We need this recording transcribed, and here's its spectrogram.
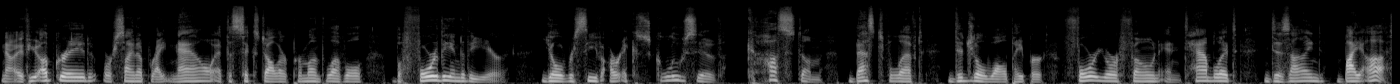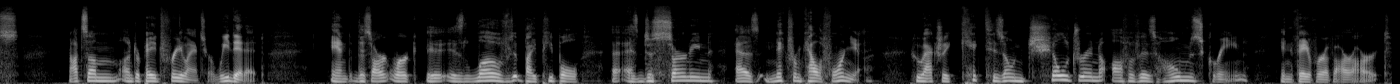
Now, if you upgrade or sign up right now at the $6 per month level before the end of the year, you'll receive our exclusive custom Best of Left digital wallpaper for your phone and tablet designed by us, not some underpaid freelancer. We did it. And this artwork is loved by people uh, as discerning as Nick from California, who actually kicked his own children off of his home screen in favor of our art.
